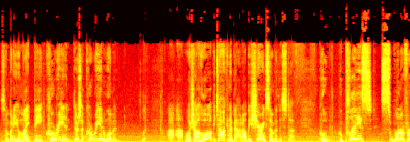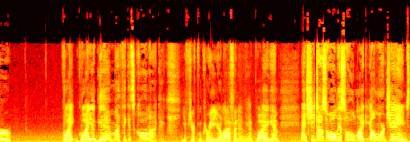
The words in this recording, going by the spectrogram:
somebody who might be Korean. There's a Korean woman, uh, uh which I'll, who I'll be talking about. I'll be sharing some of this stuff. Who who plays one of her Gayageum, I think it's called. If you're from Korea, you're laughing at me. Gayageum. And she does all this old, like, Elmore James.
